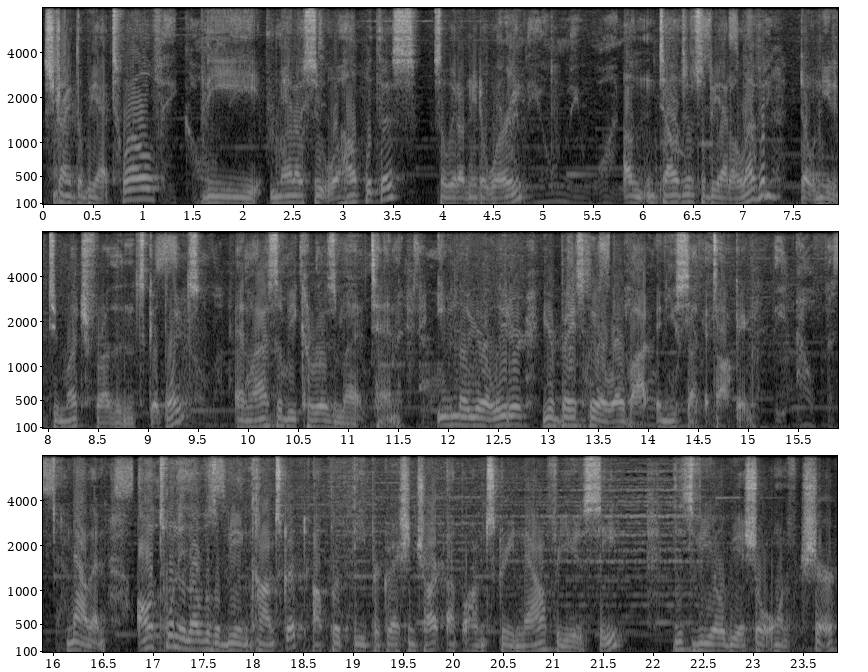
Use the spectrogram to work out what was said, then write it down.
Strength will be at 12. The nano suit will help with this, so we don't need to worry. Um, intelligence will be at 11. Don't need it too much for other than skill points and last will be charisma at 10. Even though you're a leader, you're basically a robot and you suck at talking. Now then, all 20 levels will be in conscript. I'll put the progression chart up on screen now for you to see. This video will be a short one for sure,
